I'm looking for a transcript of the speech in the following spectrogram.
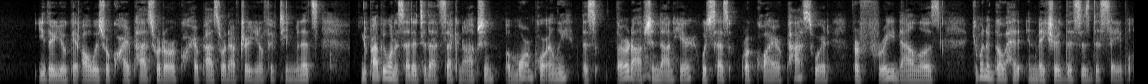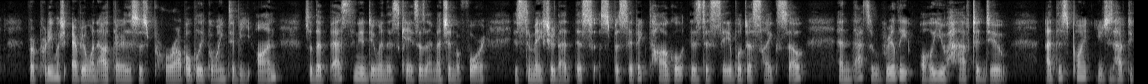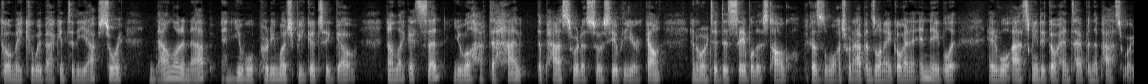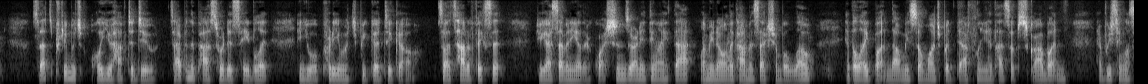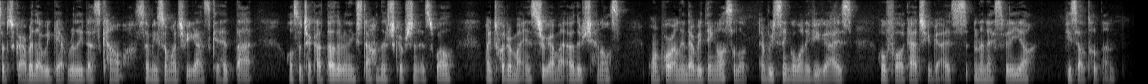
either you'll get always required password or required password after you know 15 minutes you probably want to set it to that second option but more importantly this third mm-hmm. option down here which says require password for free downloads you want to go ahead and make sure this is disabled. For pretty much everyone out there this is probably going to be on. So the best thing to do in this case as i mentioned before is to make sure that this specific toggle is disabled just like so and that's really all you have to do at this point, you just have to go make your way back into the App Store, download an app, and you will pretty much be good to go. Now, like I said, you will have to have the password associated with your account in order to disable this toggle because watch what happens when I go ahead and enable it. It will ask me to go ahead and type in the password. So that's pretty much all you have to do. Type in the password, disable it, and you will pretty much be good to go. So that's how to fix it. If you guys have any other questions or anything like that, let me know in the comment section below. Hit the like button, that would mean so much, but definitely hit that subscribe button. Every single subscriber that we get really does count, so means so much if you guys could hit that. Also check out the other links down in the description as well. My Twitter, my Instagram, my other channels. More importantly than everything else, I love every single one of you guys. Hopefully I'll catch you guys in the next video. Peace out till then.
